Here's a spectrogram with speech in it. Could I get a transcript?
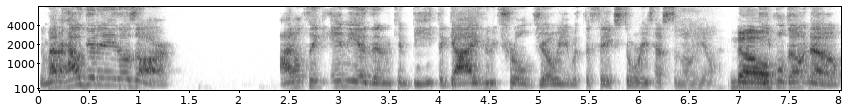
no matter how good any of those are, I don't think any of them can beat the guy who trolled Joey with the fake story testimonial. No. people don't know,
